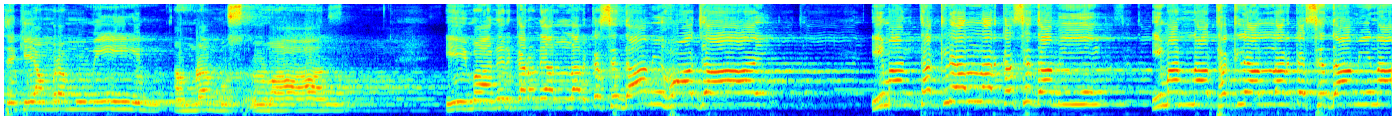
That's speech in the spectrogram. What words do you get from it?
থেকে আমরা মুমিন, আমরা মুসলমান। ইমানের কারণে আল্লাহর কাছে দামি হওয়া যায়। ইমান থাকলে আল্লাহর কাছে দামি ইমান না থাকলে আল্লাহর কাছে দামি না।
